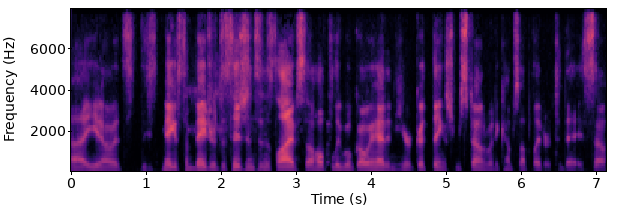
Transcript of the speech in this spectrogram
Uh, you know, it's he's making some major decisions in his life, so hopefully we'll go ahead and hear good things from Stone when he comes up later today. So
